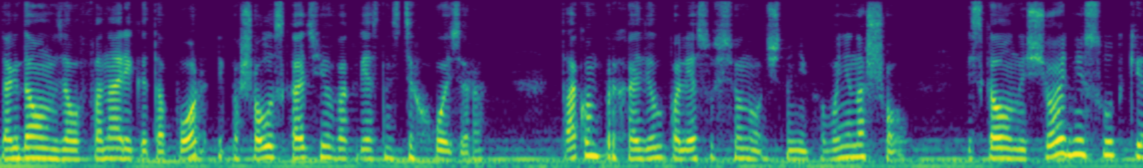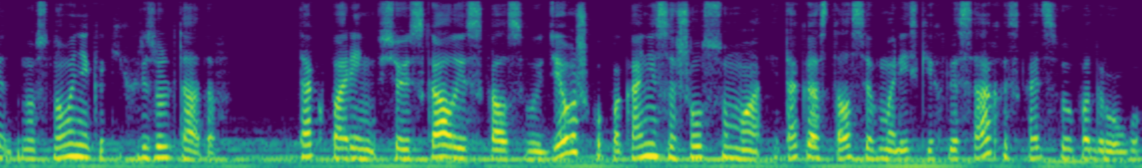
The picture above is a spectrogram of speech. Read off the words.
Тогда он взял фонарик и топор и пошел искать ее в окрестностях озера. Так он проходил по лесу всю ночь, но никого не нашел. Искал он еще одни сутки, но снова никаких результатов. Так парень все искал и искал свою девушку, пока не сошел с ума, и так и остался в марийских лесах искать свою подругу.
